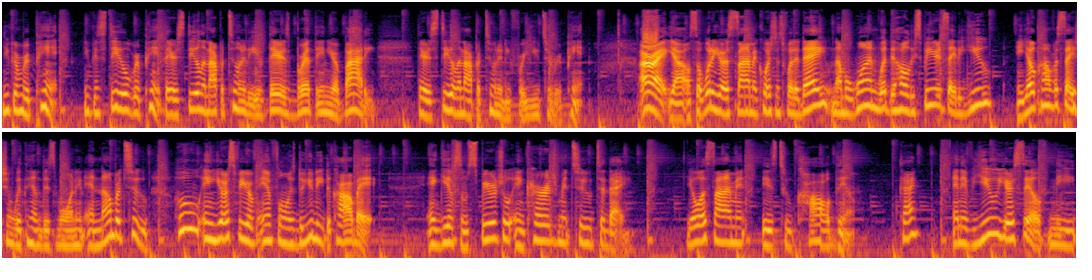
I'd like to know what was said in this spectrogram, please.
You can repent. You can still repent. There's still an opportunity. If there is breath in your body there's still an opportunity for you to repent. All right y'all. So what are your assignment questions for today? Number one what did holy spirit say to you in your conversation with him this morning? And number two, who in your sphere of influence do you need to call back and give some spiritual encouragement to today? Your assignment is to call them. Okay? And if you yourself need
